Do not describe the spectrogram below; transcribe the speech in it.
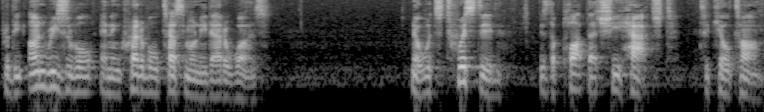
for the unreasonable and incredible testimony that it was. Now, what's twisted is the plot that she hatched to kill Tom,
